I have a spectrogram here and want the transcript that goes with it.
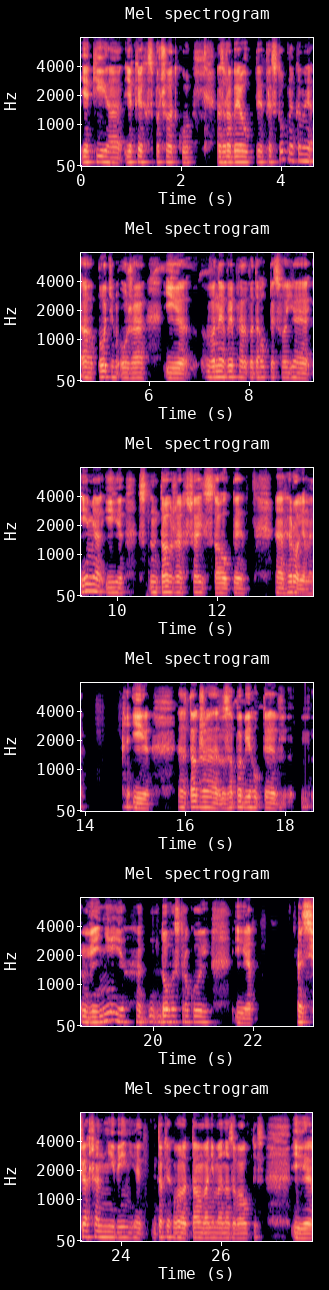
які, е, яких спочатку зробив преступниками, а потім уже і вони виправдали своє ім'я і також ще й стали е, героями. І е, також запобігли в- війні довгостроковій і священній війні, так як там в аніме називались. І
